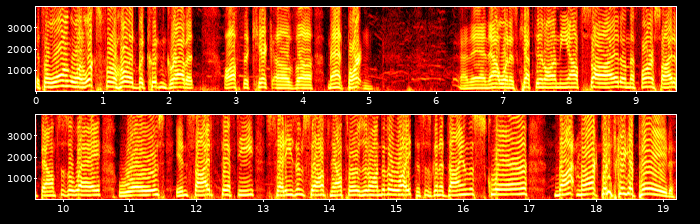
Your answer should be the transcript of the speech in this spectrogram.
It's a long one. Looks for a Hood, but couldn't grab it off the kick of uh, Matt Barton. And then that one is kept in on the outside, on the far side. It bounces away. Rose inside 50. Setties himself. Now throws it on to the right. This is going to die in the square. Not marked, but it's going to get paid.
